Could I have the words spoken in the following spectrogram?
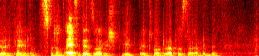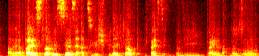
relativ lange, ich glaube 2001 hat er sogar gespielt, bei den Toronto Raptors dann am Ende. Aber ja, beides, glaube ich, sehr, sehr atzige Spieler. Ich glaube, ich weiß nicht, ob man die beide noch mal so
